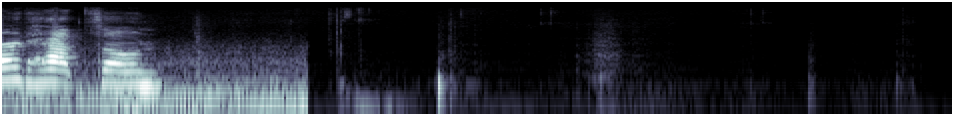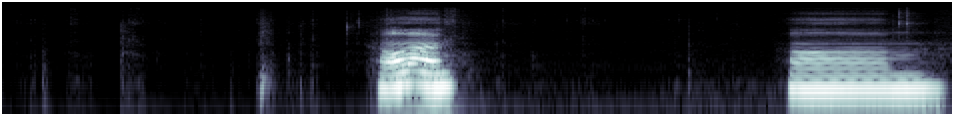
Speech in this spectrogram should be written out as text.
Hard hat zone. Hold on. Um.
